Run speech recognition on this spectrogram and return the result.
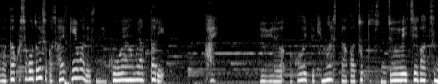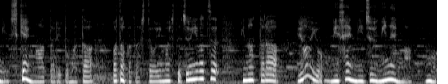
私事ですが最近はですね公演をやったりはい。いろいろ動いてきましたがちょっとですね11月に試験があったりとまたバタバタしておりまして12月になったらいよいよ2022年がも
